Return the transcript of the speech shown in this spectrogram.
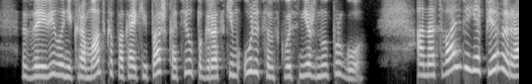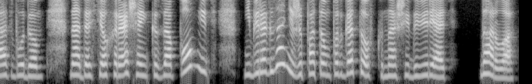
— заявила некромантка, пока экипаж катил по городским улицам сквозь снежную пургу. «А на свадьбе я первый раз буду. Надо все хорошенько запомнить. Не Бирокзане же потом подготовку нашей доверять». «Дарла,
